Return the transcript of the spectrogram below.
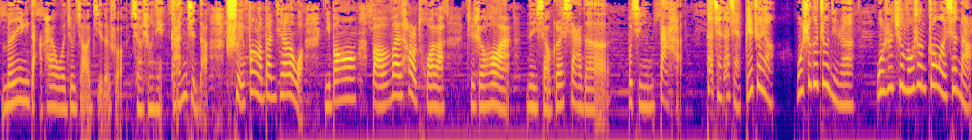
门一打开我就焦急的说：“小兄弟，赶紧的，水放了半天了，我你帮把外套脱了。”这时候啊，那小哥吓得不轻，大喊：“大姐大姐，别这样，我是个正经人，我是去楼上装网线的，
